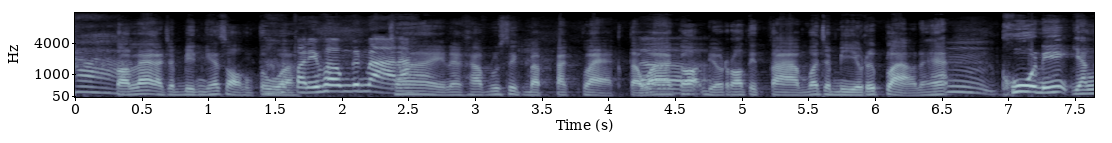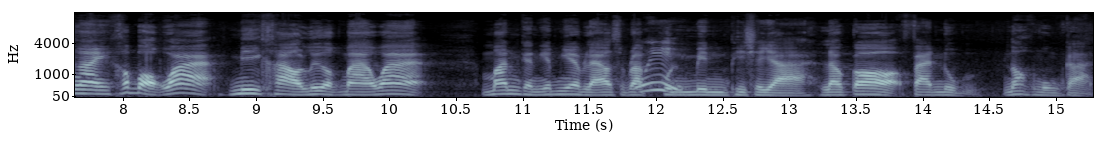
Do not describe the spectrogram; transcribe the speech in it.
ค่ะ ตอนแรกอาจจะบินแค่ 2 ตัว ตอนนี้เพิ่มขึ้นมานะ ใช่นะครับรู้สึกแบบแปลกๆ แต่ว่าเออก็เดี๋ยวรอติดตามว่าจะมีหรือเปล่านะฮะ คู่นี้ยังไงเขาบอกว่ามีข่าวลือออกมาว่า มั่นกันเงียบๆแล้วสำหรับอุ้ยคุณมินพิชยา แล้วก็แฟนหนุ่มนอกวงการ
